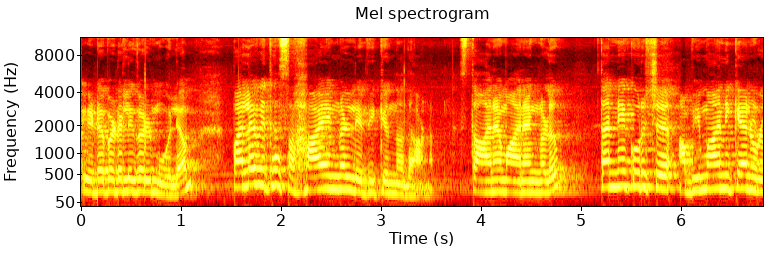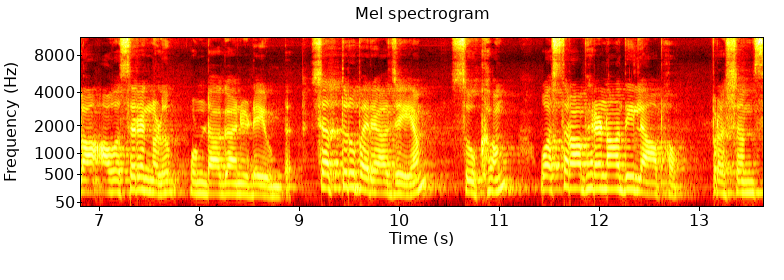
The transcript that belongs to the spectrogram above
ഇടപെടലുകൾ മൂലം പലവിധ സഹായങ്ങൾ ലഭിക്കുന്നതാണ്. സ്ഥാനമാനങ്ങളും തന്നെക്കുറിച്ച് അഭിമാനിക്കാനുള്ള അവസരങ്ങളും ഉണ്ടാകാനിടയുണ്ട്. ശത്രുപരാജയം സുഖം വസ്ത്രാഭരണാദി ലാഭം പ്രശംസ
